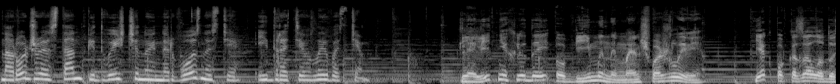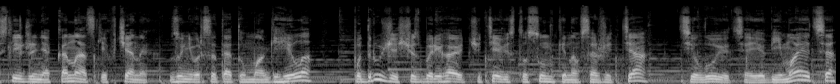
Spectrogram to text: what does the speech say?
народжує стан підвищеної нервозності і дратівливості. Для літніх людей обійми не менш важливі. Як показало дослідження канадських вчених з університету МакГіла, подружжя, що зберігають чуттєві стосунки на все життя, цілуються і обіймаються,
